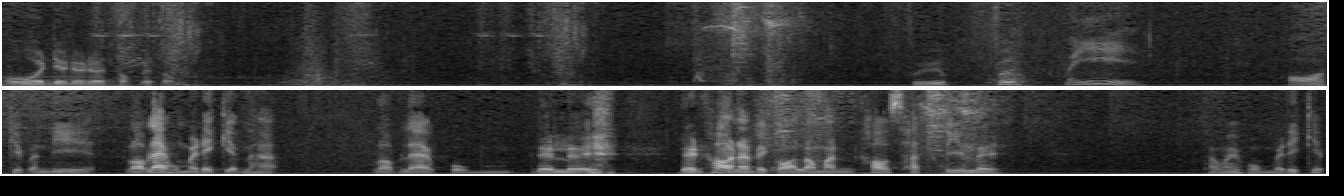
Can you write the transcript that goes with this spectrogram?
โอ้เดี๋ยวเดี๋ยวตกเดี๋ยวตกฟึบฟึบนี่ อ๋อ เก็บอันนี้ รอบแรกผมไม่ได้เก็บนะฮะ รอบแรกผมเดินเลย เดินเข้านั้นไปก่อนแล้วมันเข้าซัดซีนเลย ทำให้ผมไม่ได้เก็บ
